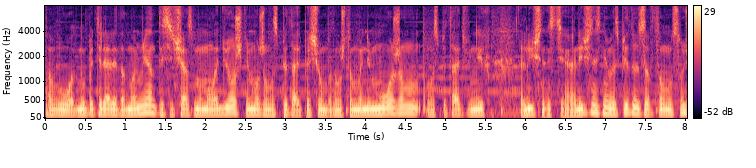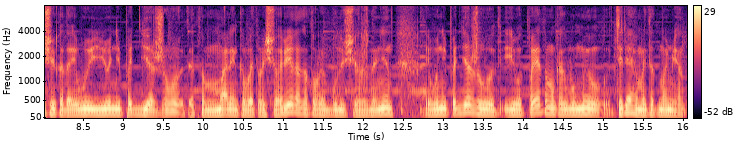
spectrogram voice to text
Вот. Мы потеряли этот момент, и сейчас мы молодежь не можем воспитать. Почему? Потому что мы не можем воспитать в них личности. А личность не воспитывается в том случае, когда его ее не поддерживают. Это маленького этого человека, который будущий гражданин, его не поддерживают, и вот поэтому как бы мы теряем этот момент.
